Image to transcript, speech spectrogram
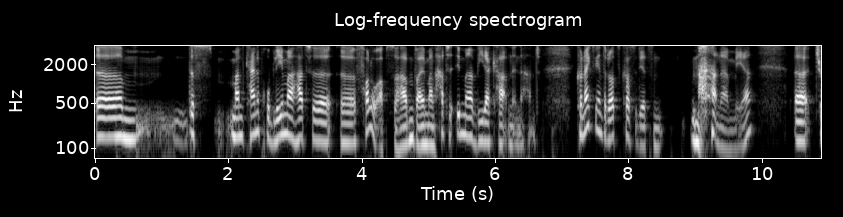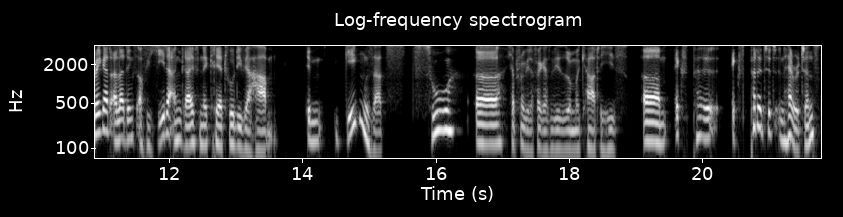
ähm, dass man keine Probleme hatte, äh, Follow-ups zu haben, weil man hatte immer wieder Karten in der Hand. Connecting the Dots kostet jetzt ein Mana mehr, äh, triggert allerdings auf jede angreifende Kreatur, die wir haben. Im Gegensatz zu, äh, ich habe schon wieder vergessen, wie so eine Karte hieß, ähm, Exp Expedited Inheritance,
